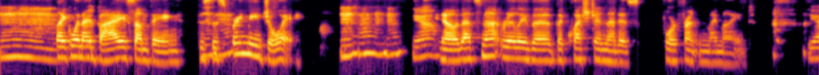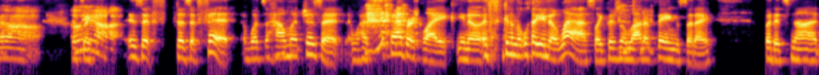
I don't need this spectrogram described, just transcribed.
mm. like when i buy something does mm-hmm. this bring me joy mm-hmm, mm-hmm. yeah you know that's not really the the question that is forefront in my mind yeah it's oh, like, yeah. is it, does it fit? What's, how mm-hmm. much is it? What's the fabric like? You know, it's going to, you know, last. Like there's a lot of things that I, but it's not,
